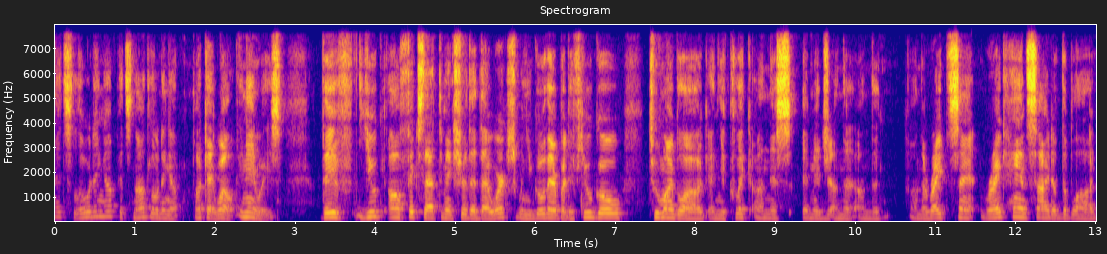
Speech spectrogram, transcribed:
it's loading up it's not loading up. Okay well anyways they've you I'll fix that to make sure that that works when you go there but if you go to my blog and you click on this image on the on the on the right right hand side of the blog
